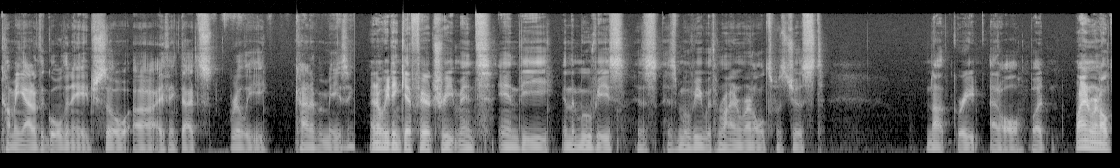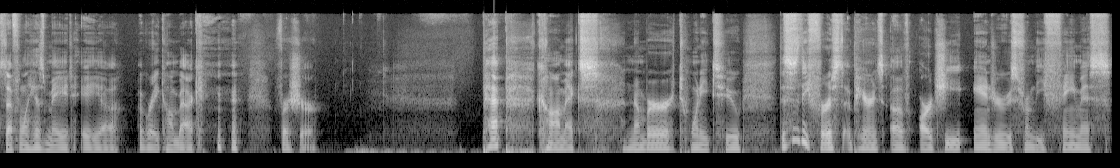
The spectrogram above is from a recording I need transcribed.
coming out of the golden age. So uh, I think that's really kind of amazing. I know he didn't get fair treatment in the in the movies. His his movie with Ryan Reynolds was just not great at all. But Ryan Reynolds definitely has made a uh, a great comeback for sure. Pep Comics number 22. This is the first appearance of Archie Andrews from the famous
